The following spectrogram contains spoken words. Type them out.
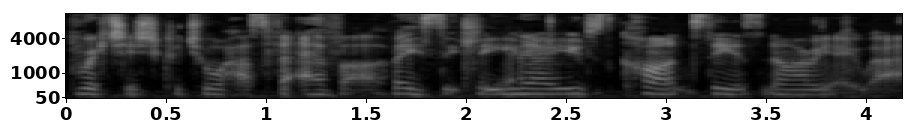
British couture house forever, basically. You know, you just can't see a scenario where.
